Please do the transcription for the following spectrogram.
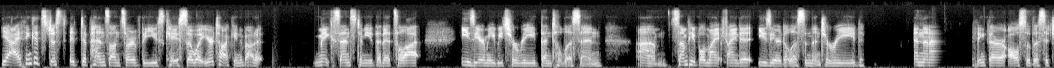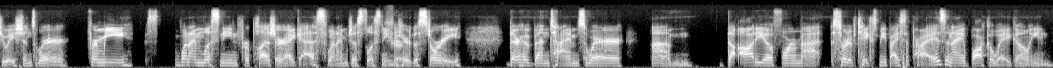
yeah, I think it's just it depends on sort of the use case. So what you're talking about it makes sense to me that it's a lot easier maybe to read than to listen. Um, some people might find it easier to listen than to read, and then I think there are also the situations where, for me, when I'm listening for pleasure, I guess when I'm just listening Sure. to hear the story, there have been times where um, the audio format sort of takes me by surprise and I walk away going,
